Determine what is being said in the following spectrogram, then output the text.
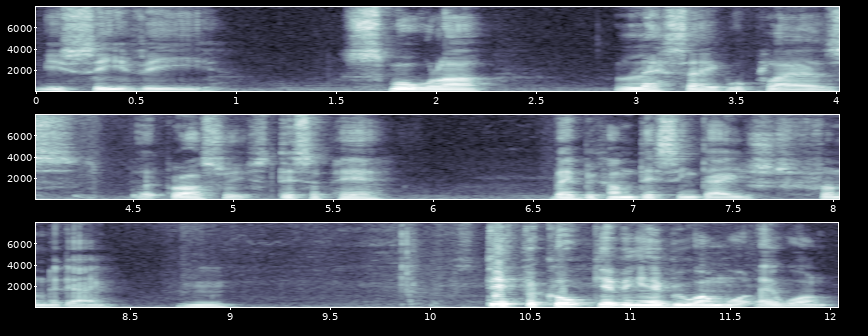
you see the smaller, less able players at grassroots disappear. They become disengaged from the game. Mm. Difficult giving everyone what they want.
